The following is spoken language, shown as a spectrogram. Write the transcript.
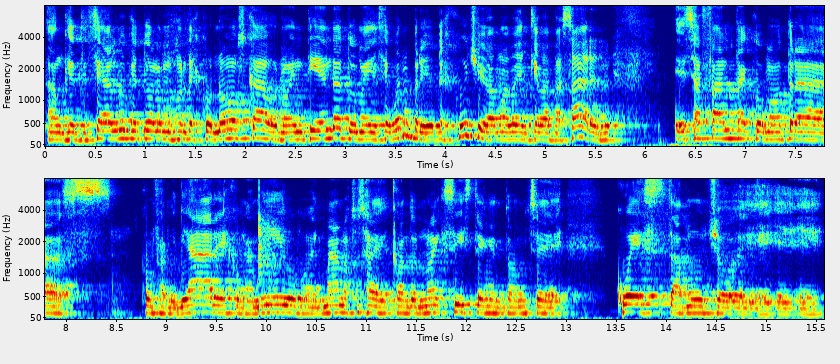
aunque sea algo que tú a lo mejor desconozcas o no entiendas, tú me dices, bueno, pero yo te escucho y vamos a ver qué va a pasar. Esa falta con otras con familiares, con amigos, con hermanos, tú sabes, cuando no existen, entonces cuesta mucho eh, eh,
